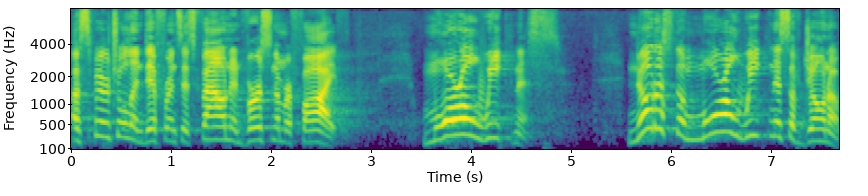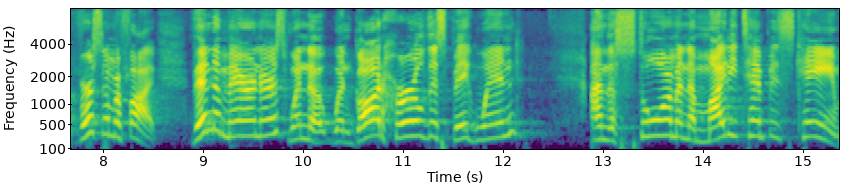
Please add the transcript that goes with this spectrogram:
of spiritual indifference is found in verse number 5 moral weakness. Notice the moral weakness of Jonah. Verse number 5. Then the mariners, when, the, when God hurled this big wind and the storm and the mighty tempest came,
